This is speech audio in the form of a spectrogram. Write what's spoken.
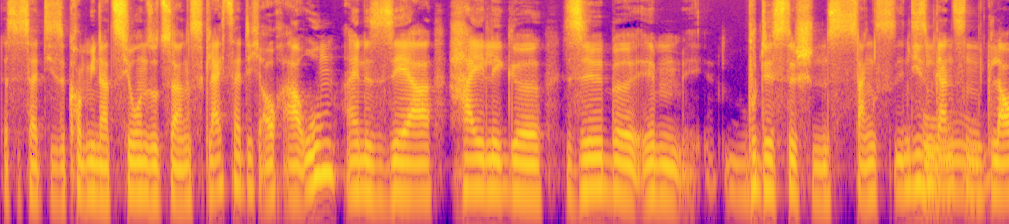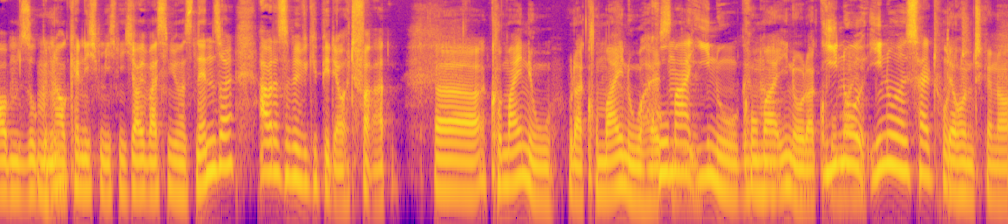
Das ist halt diese Kombination sozusagen. Es ist gleichzeitig auch Aum, eine sehr heilige Silbe im buddhistischen Sangs, in diesem Oh. ganzen Glauben. So Mhm. genau kenne ich mich nicht, ich weiß nicht, wie man es nennen soll, aber das hat mir Wikipedia heute verraten. äh, Komainu oder Komainu heißt Kuma Inu. Genau. Koma Inu oder Koma Inu, Inu ist halt Hund. Der Hund, genau.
